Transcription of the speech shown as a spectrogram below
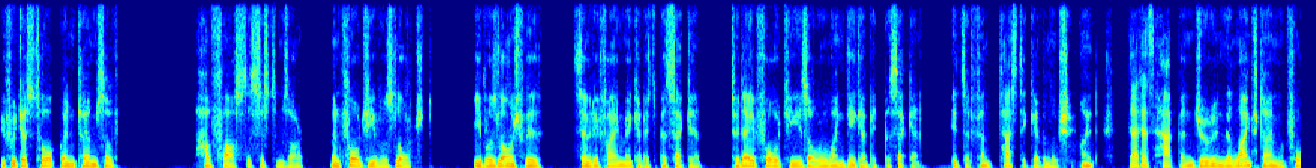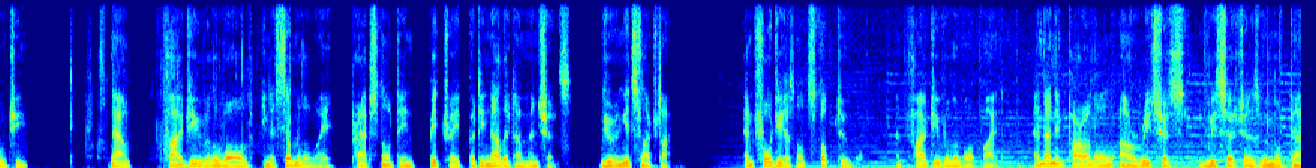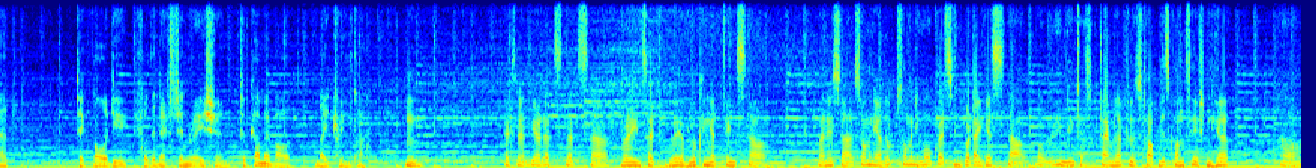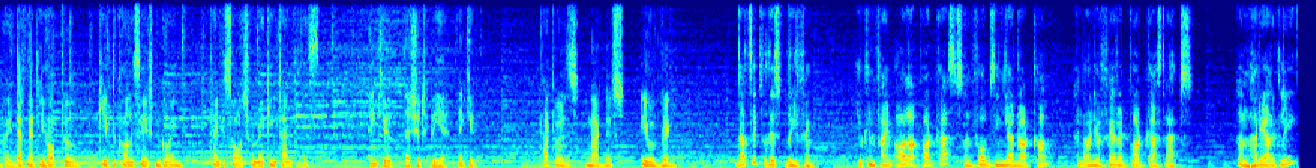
if we just talk in terms of how fast the systems are, when 4G was launched, it was launched with 75 megabits per second. Today, 4G is over one gigabit per second. It's a fantastic evolution, right? That has happened during the lifetime of 4G. Now, 5G will evolve in a similar way, perhaps not in bitrate, but in other dimensions during its lifetime. And 4G has not stopped to evolve, and 5G will evolve, right? And then in parallel, our research, researchers will look at technology for the next generation to come about later in time. Hmm. Excellent. Yeah, that's that's a very insightful way of looking at things. Uh, Manus, uh, so many other, so many more questions, but I guess uh, in the interest of time, we'll have to stop this conversation here. Uh, I definitely hope to keep the conversation going. Thank you so much for making time for this. Thank you. Pleasure to be here. Thank you. That was Magnus Ewerbring. That's it for this briefing. You can find all our podcasts on ForbesIndia.com and on your favorite podcast apps. I'm Hari Arakali.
